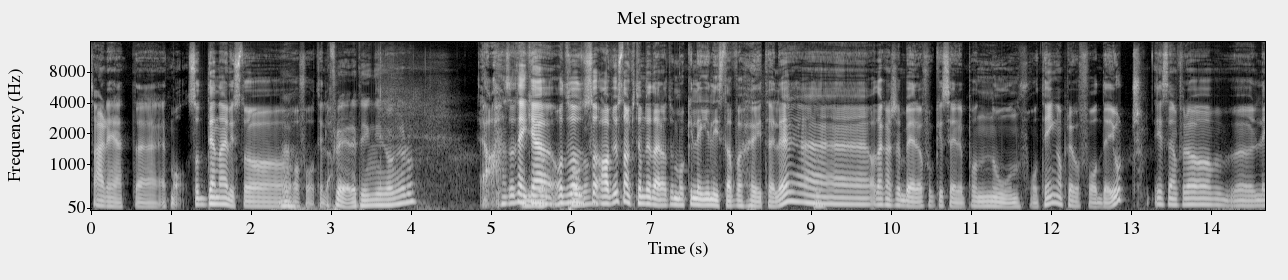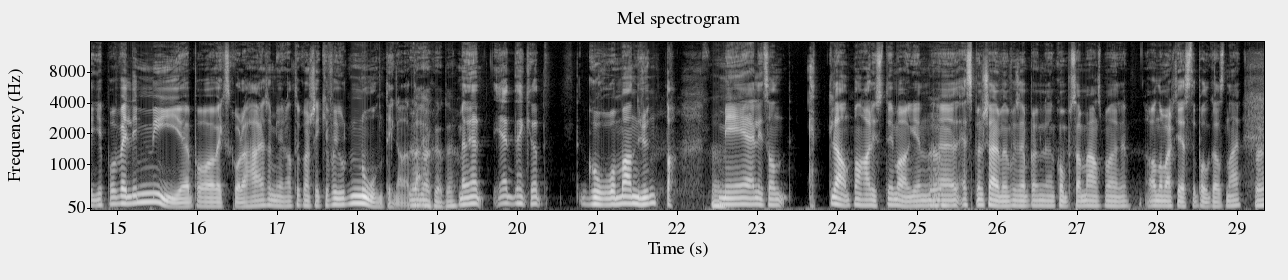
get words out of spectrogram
Så er det et, eh, et mål. Så den har jeg lyst til å, å få til, da. Flere ting i gang her nå? Ja, så tenker jeg Og så, så har vi jo snakket om det der at du må ikke legge lista for høyt heller. Eh, og det er kanskje bedre å fokusere på noen få ting og prøve å få det gjort, istedenfor å eh, legge på veldig mye på vektskåla her som gjør at du kanskje ikke får gjort noen ting av Ja, det dette. det. Men jeg, jeg tenker at går man rundt da med litt sånn et eller annet man har lyst til i magen eh, Espen Skjerven, for eksempel, en kompis av meg, han som har, han har vært gjest i podkasten her. Ja.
